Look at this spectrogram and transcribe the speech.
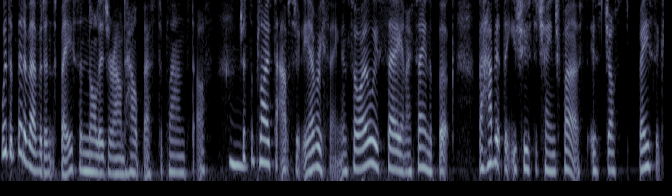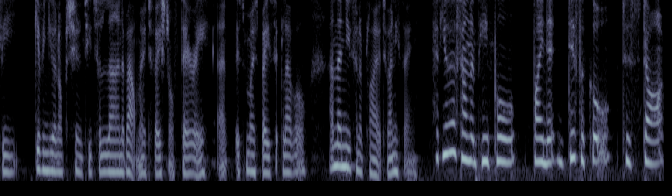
with a bit of evidence base and knowledge around how best to plan stuff mm. just applies to absolutely everything. And so I always say, and I say in the book, the habit that you choose to change first is just basically giving you an opportunity to learn about motivational theory at its most basic level. And then you can apply it to anything. Have you ever found that people find it difficult to start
